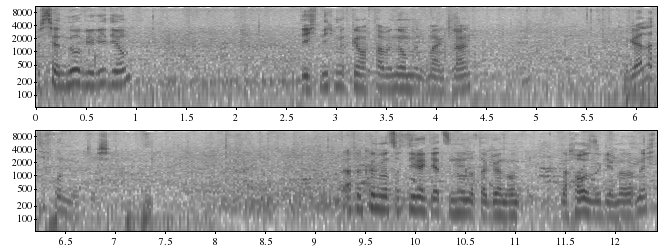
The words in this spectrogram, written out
Bisher nur Viridium, die ich nicht mitgemacht habe, nur mit meinen Kleinen. Relativ unmöglich. Dafür können wir uns doch direkt jetzt einen 100er gönnen und nach Hause gehen, oder nicht?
